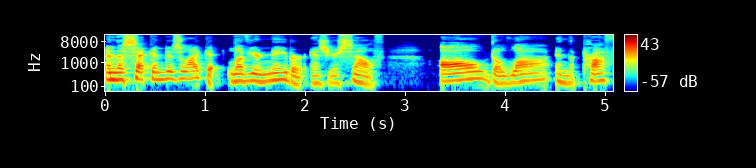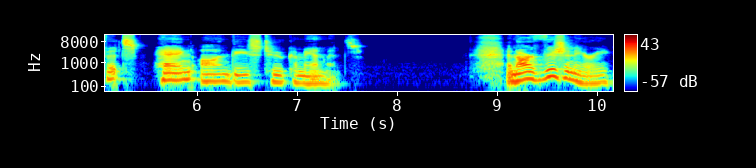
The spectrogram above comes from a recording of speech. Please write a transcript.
And the second is like it love your neighbor as yourself. All the law and the prophets hang on these two commandments. And our visionary,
